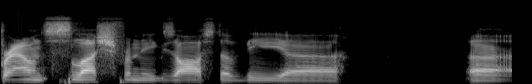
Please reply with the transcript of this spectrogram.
brown slush from the exhaust of the uh, uh,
